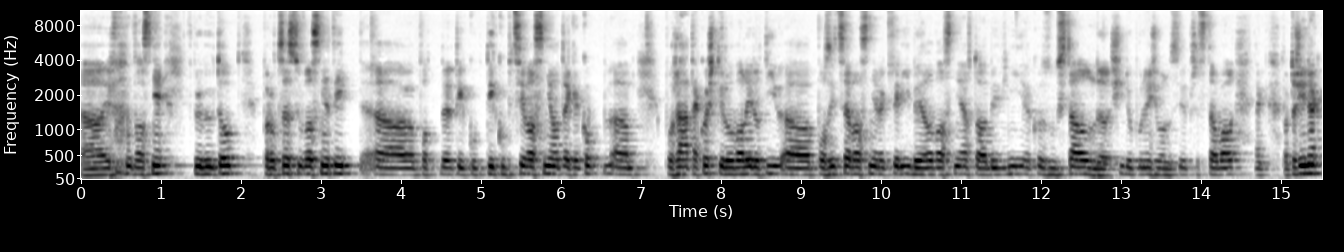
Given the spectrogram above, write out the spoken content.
uh, vlastně v průběhu toho procesu vlastně ty, uh, ty, ty kupci vlastně tak jako uh, pořád jako štylovali do té uh, pozice vlastně, ve který byl vlastně a v to, aby v ní jako zůstal delší dobu, než on si představoval, tak, protože jinak,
